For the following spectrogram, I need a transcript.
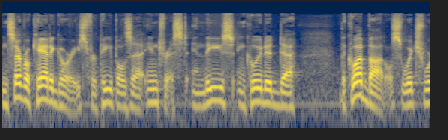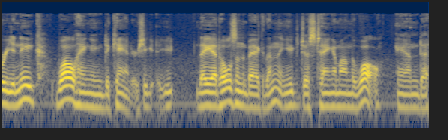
in several categories for people's uh, interest, and these included the club bottles, which were unique wall hanging decanters. You, you, they had holes in the back of them that you could just hang them on the wall. And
